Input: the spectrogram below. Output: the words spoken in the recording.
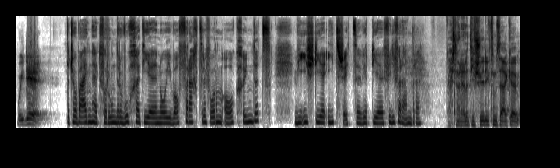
we did. Der Joe Biden hat vor rund einer Woche die neue Waffenrechtsreform angekündigt. Wie ist die einzuschätzen? Wird die viel verändern? Das ist noch relativ schwierig zu sagen.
